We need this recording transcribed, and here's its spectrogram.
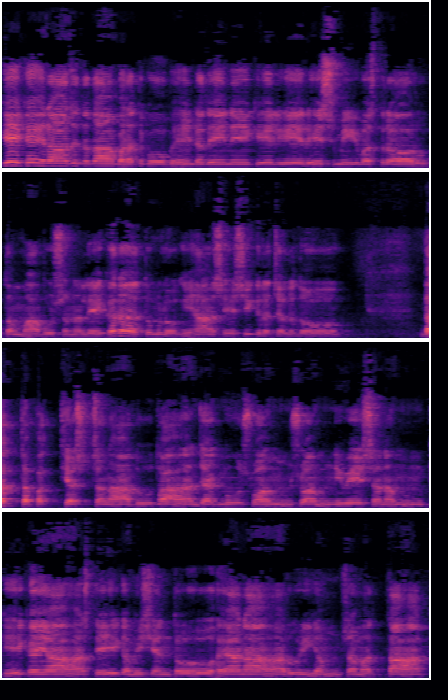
के के राज तथा भरत को भेंट देने के लिए रेशमी वस्त्र और उत्तम आभूषण लेकर तुम लोग यहाँ से शीघ्र चल दो। दत्तपथ्यश्चनादूता जग्मु स्वं स्वं निवेशनं केकयास्ते गमिष्यन्तो हयानारूह्यं समत्ता।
